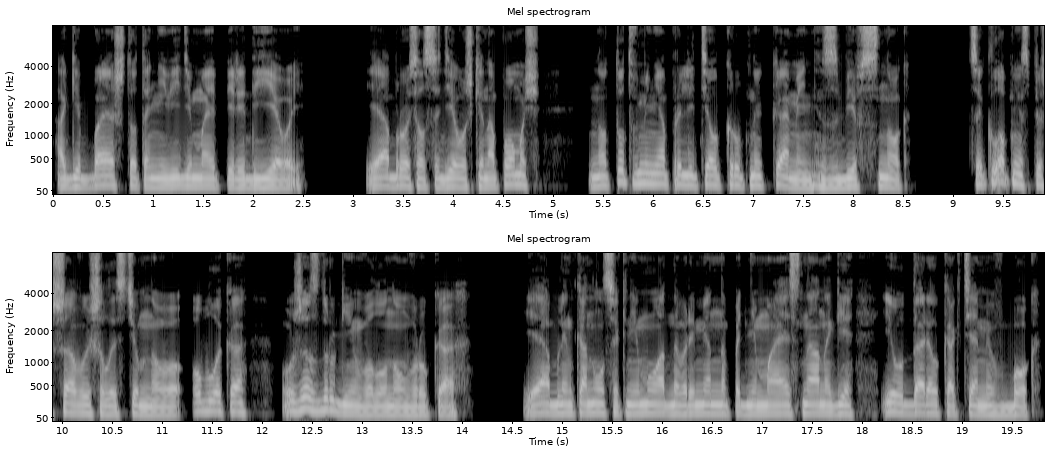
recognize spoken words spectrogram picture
огибая что-то невидимое перед Евой. Я бросился девушке на помощь, но тут в меня прилетел крупный камень, сбив с ног. Циклоп не спеша вышел из темного облака, уже с другим валуном в руках. Я блинканулся к нему, одновременно поднимаясь на ноги и ударил когтями в бок.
